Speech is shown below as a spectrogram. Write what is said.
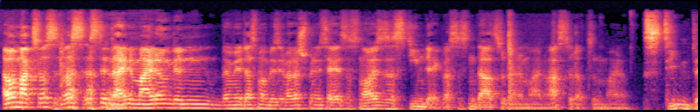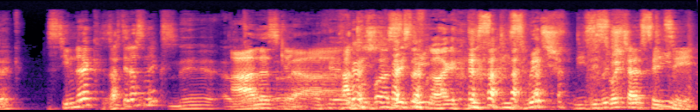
Aber Max, was, was ist denn deine Meinung? Denn wenn wir das mal ein bisschen weiterspielen, ist ja jetzt das Neueste, das Steam Deck. Was ist denn dazu deine Meinung? Meinung? Hast du dazu eine Meinung? Steam Deck? Steam Deck? Sagt dir das nichts? Nee. also, Alles äh, klar. Okay, Praktisch die- ist die Frage? Die, die Switch, die Die Switch, Switch als. PC.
